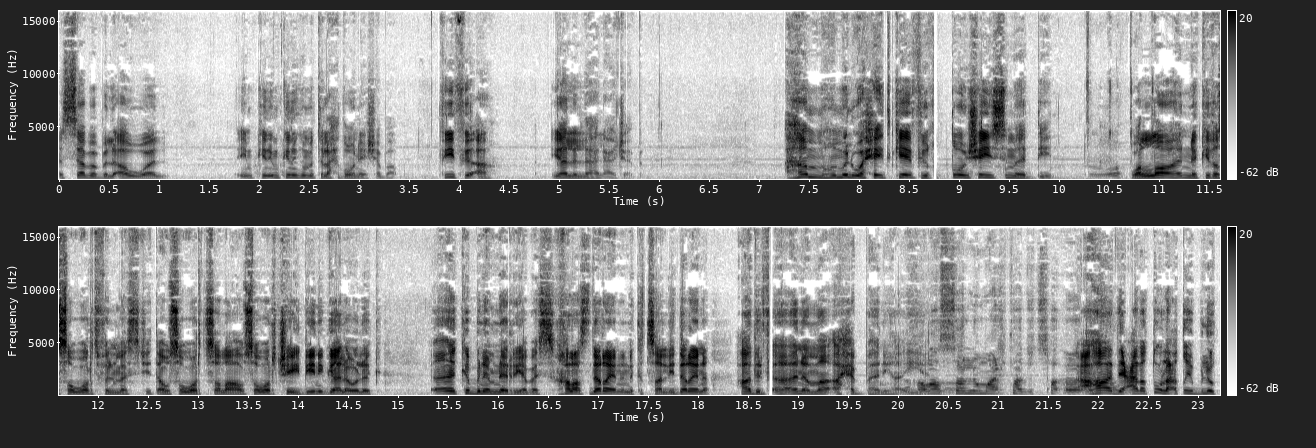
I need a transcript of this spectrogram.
السبب الأول يمكن يمكن انكم تلاحظون يا شباب في فئة يا لله العجب. همهم الوحيد كيف يغطون شيء اسمه الدين. والله انك اذا صورت في المسجد أو صورت صلاة أو صورت شيء ديني قالوا لك آه، كبنا من الريا بس خلاص درينا انك تصلي درينا. هذه الفئة أنا ما احبها نهائيا. خلاص صلوا ما يحتاج تص... آه، هذه على طول اعطيه block.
